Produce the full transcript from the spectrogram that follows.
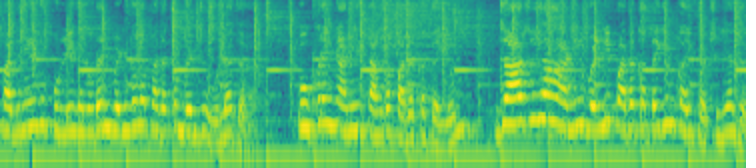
பதினேழு புள்ளிகளுடன் வெண்கலப் பதக்கம் வென்றுள்ளது. உக்ரைன் அணி தங்கப் பதக்கத்தையும் ஜார்ஜியா அணி வெள்ளி பதக்கத்தையும் கைப்பற்றியது.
